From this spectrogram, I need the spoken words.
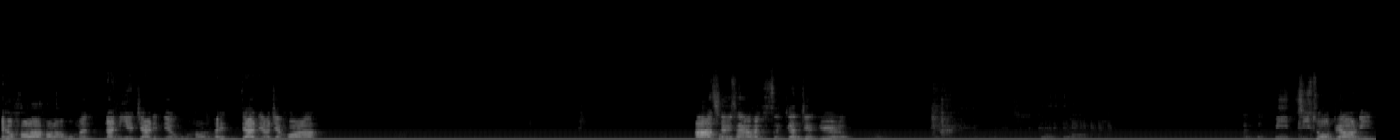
哎呦，好了好了，我们那你也加零点五好了。哎，你等下你要讲话啦。啊，乘以三还是更简略了。你极坐标，你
